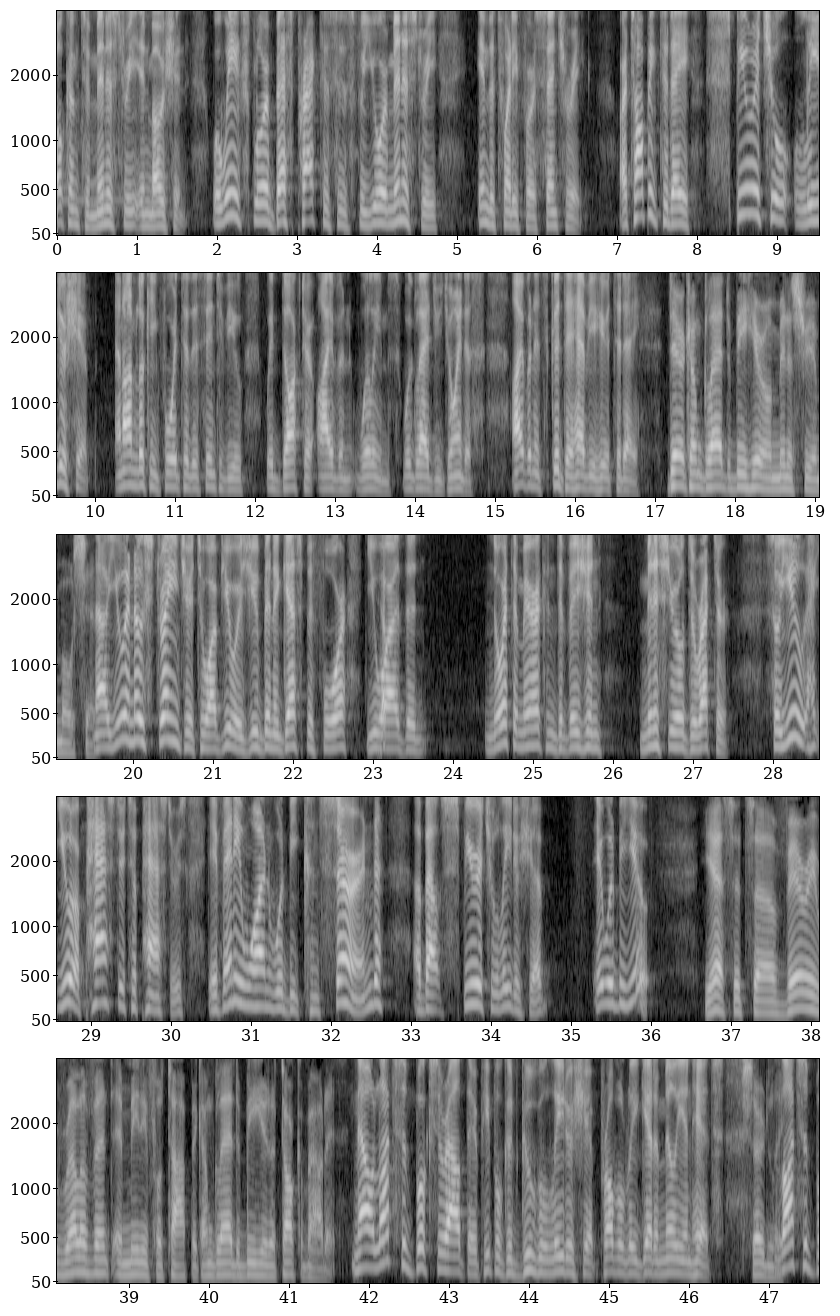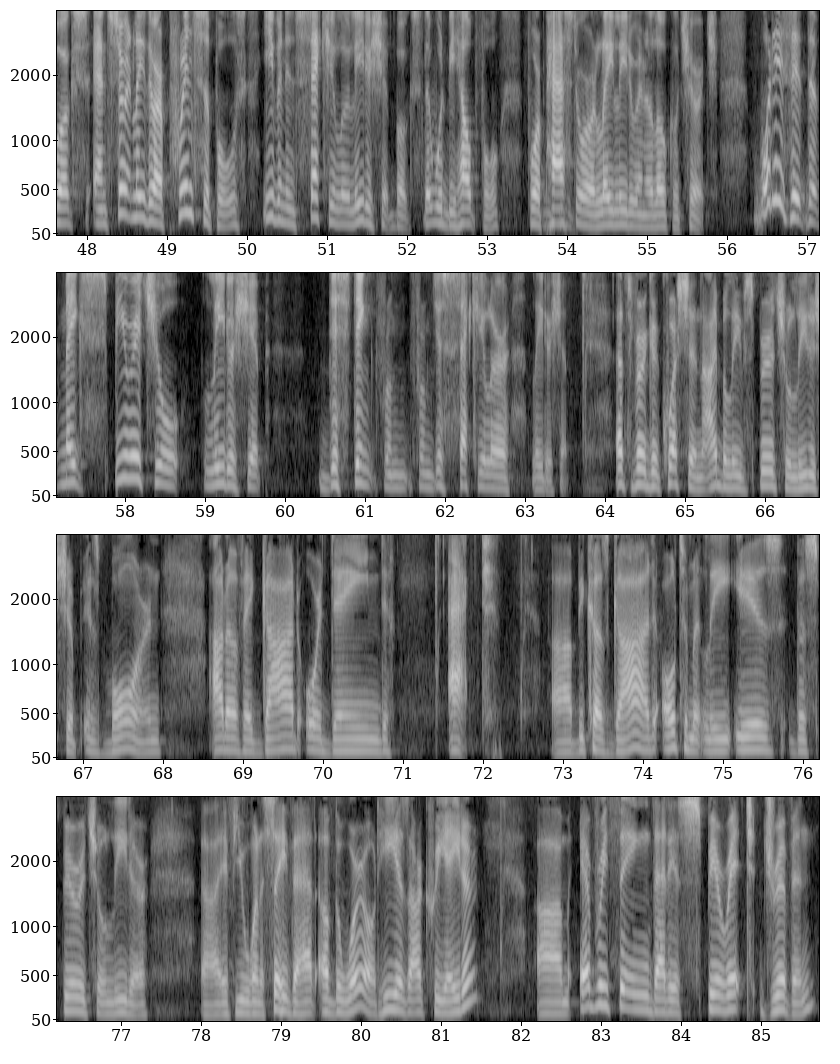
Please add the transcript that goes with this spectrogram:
Welcome to Ministry in Motion, where we explore best practices for your ministry in the 21st century. Our topic today spiritual leadership. And I'm looking forward to this interview with Dr. Ivan Williams. We're glad you joined us. Ivan, it's good to have you here today. Derek, I'm glad to be here on Ministry in Motion. Now, you are no stranger to our viewers. You've been a guest before. You yep. are the North American Division Ministerial Director. So you, you are pastor to pastors. If anyone would be concerned about spiritual leadership, it would be you. Yes, it's a very relevant and meaningful topic. I'm glad to be here to talk about it. Now, lots of books are out there. People could Google leadership, probably get a million hits. Certainly. Lots of books, and certainly there are principles, even in secular leadership books, that would be helpful for a pastor or a lay leader in a local church. What is it that makes spiritual leadership distinct from, from just secular leadership? That's a very good question. I believe spiritual leadership is born out of a God ordained act. Uh, because God ultimately is the spiritual leader, uh, if you want to say that, of the world. He is our creator. Um, everything that is spirit driven,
